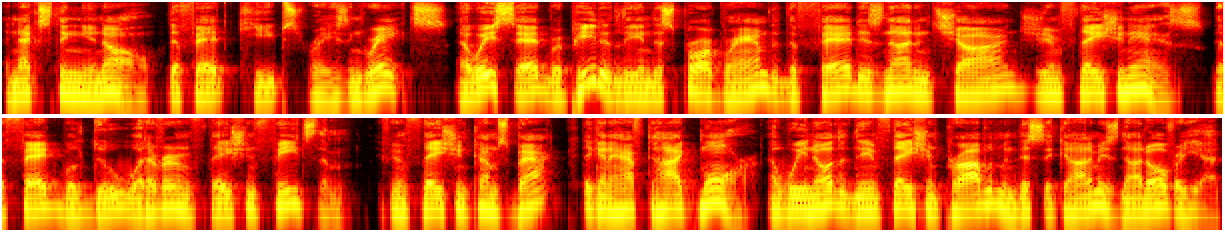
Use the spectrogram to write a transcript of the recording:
The next thing you know, the Fed keeps raising rates. Now, we said repeatedly in this program that the Fed is not in charge, inflation is. The Fed will do whatever inflation feeds them. If inflation comes back, they're going to have to hike more. And we know that the inflation problem in this economy is not over yet.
